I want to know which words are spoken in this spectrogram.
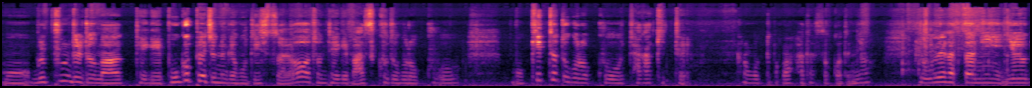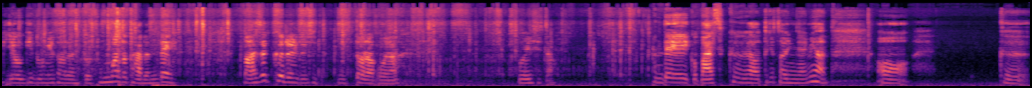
뭐 물품들도 막 되게 보급해 주는 경우도 있어요. 전 되게 마스크도 그렇고 뭐 키트도 그렇고 자가 키트 그런 것도 막 받았었거든요. 오늘 갔더니 여기 여기 동에서는 또 동마다 다른데 마스크를 주시 있더라고요. 보이시죠? 근데 이거 마스크가 어떻게 써 있냐면 어그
